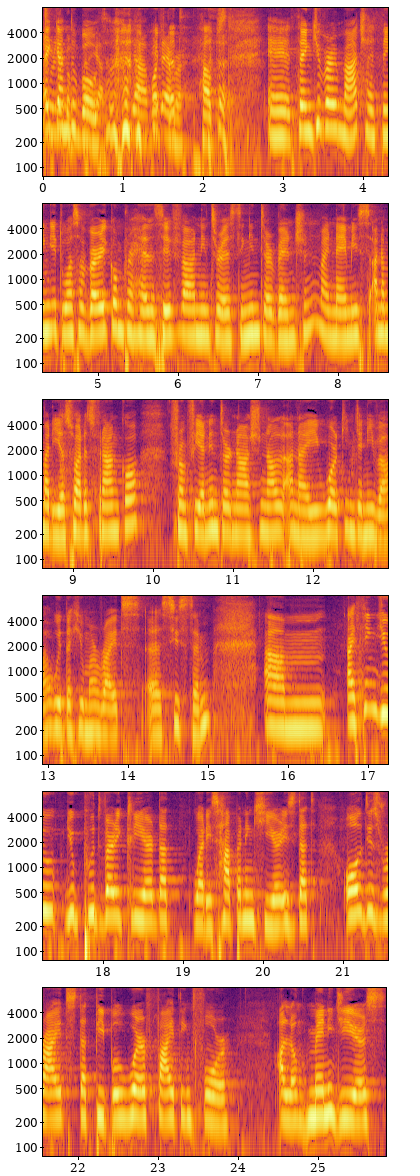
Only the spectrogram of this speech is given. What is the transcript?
I can do both. Yeah, yeah whatever. helps. Uh, thank you very much. I think it was a very comprehensive and interesting intervention. My name is Ana Maria Suarez Franco from FIAN International, and I work in Geneva with the human rights uh, system. Um, I think you, you put very clear that what is happening here is that all these rights that people were fighting for along many years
